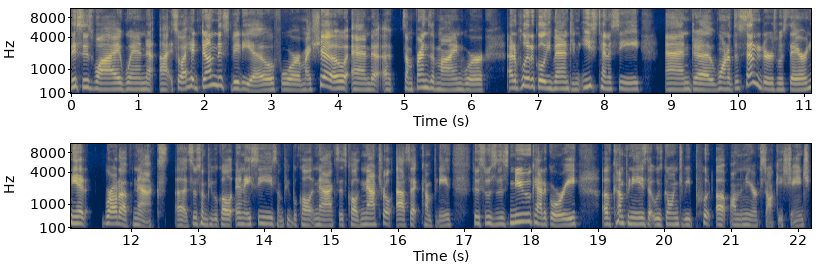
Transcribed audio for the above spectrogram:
This is why when I so I had done this video for my show, and uh, some friends of mine were at a political event in East Tennessee, and uh, one of the senators was there, and he had brought up NACS. Uh, so some people call it NAC, some people call it NACS. It's called Natural Asset Companies. So this was this new category of companies that was going to be put up on the New York Stock Exchange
